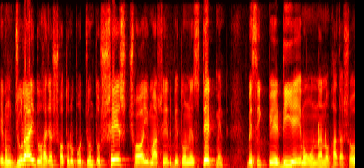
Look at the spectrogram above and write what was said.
এবং জুলাই দু হাজার সতেরো পর্যন্ত শেষ ছয় মাসের বেতনের স্টেটমেন্ট বেসিক পে ডিএ এবং অন্যান্য ভাতা সহ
